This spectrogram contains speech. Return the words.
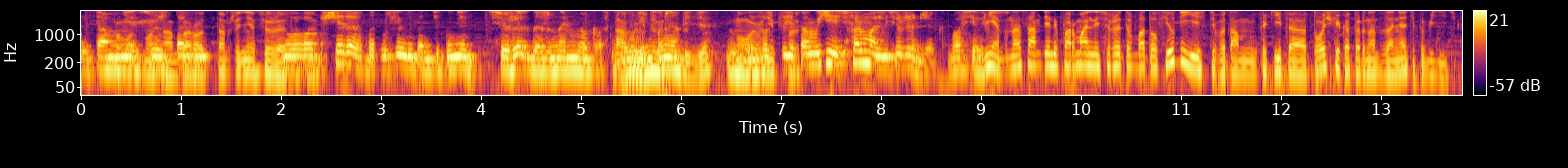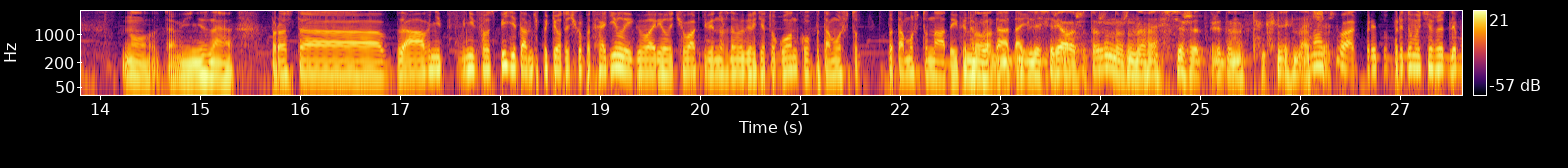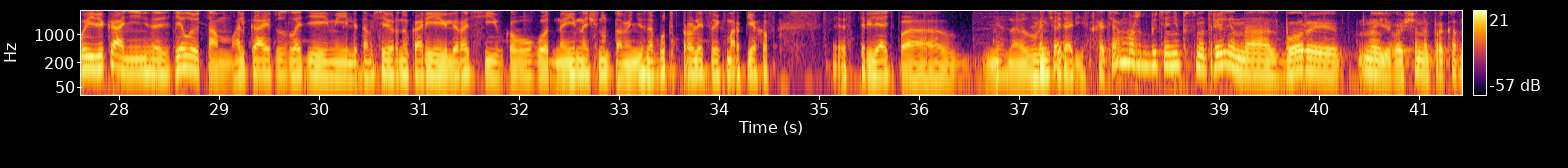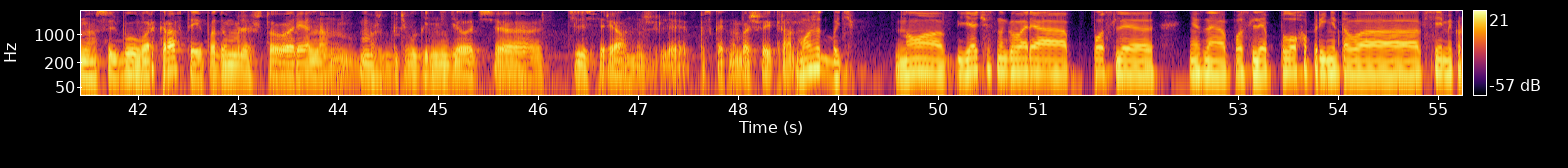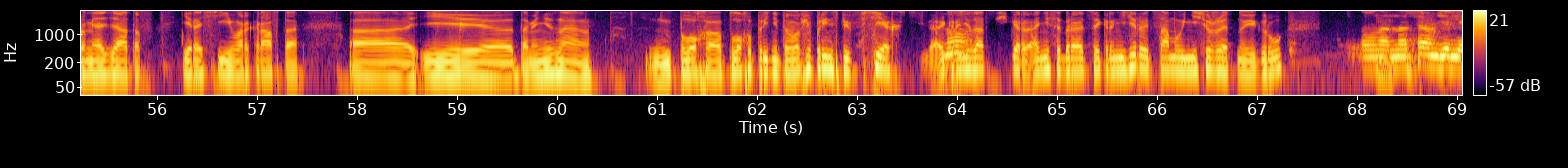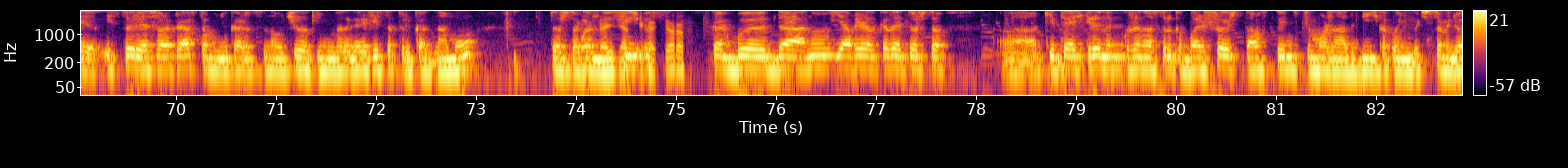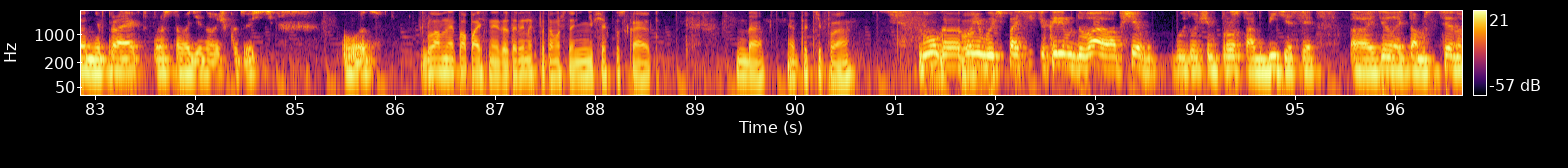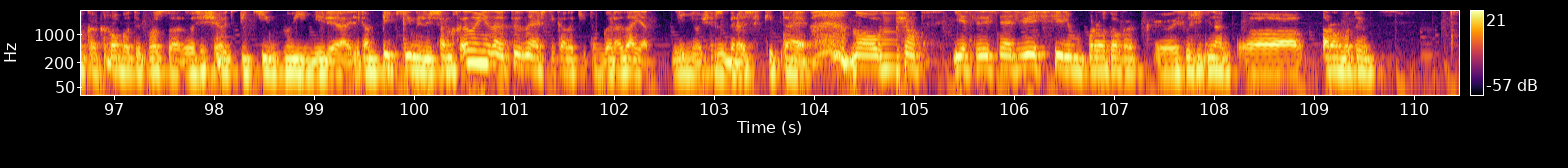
э, там нет сюжета. наоборот, там же нет сюжета. Ну, да. вообще-то в Battlefield там типа нет сюжета, даже намеков. А в Ну, Need не for. Speed? Ну, Ну, в Need Need for Там есть формальный сюжет, Джек, во всех Не, ну на самом деле формальные сюжеты в Battlefield есть, типа там какие-то точки, которые надо занять и победить. Ну, там, я не знаю. Просто... А в Need, в Need for Speed там, типа, теточка подходила и говорила, чувак, тебе нужно выиграть эту гонку, потому что, потому что надо. И ты Но такой, да, да. для и- сериала же тоже нужно сюжет придумать так или иначе. Ну, чувак, приду- придумать сюжет для боевика, они, не знаю, сделают там Аль-Каиду злодеями, или там Северную Корею, или Россию, кого угодно, и начнут там, я не знаю, будут отправлять своих морпехов э, стрелять по, не знаю, злым Хотя, террористам. хотя, может быть, они посмотрели на сборы, ну или вообще на прокатную судьбу Варкрафта и подумали, что реально может быть выгоднее делать э, телесериал, нежели пускать на большой экран. Может быть. Но я, честно говоря, после, не знаю, после плохо принятого всеми, кроме азиатов и России, Варкрафта, э, и э, там, я не знаю, плохо, плохо принято вообще, в принципе, всех экранизаций игр, они собираются экранизировать самую несюжетную игру. Ну, на, на самом деле, история с Варкрафтом, мне кажется, научила кинематографиста только одному. То, что как Больше бы, азиатских фильм- как бы, да, ну, я хотел сказать то, что китайский рынок уже настолько большой, что там, в принципе, можно отбить какой-нибудь 100-миллионный проект просто в одиночку. То есть, вот. Главное попасть на этот рынок, потому что они не всех пускают. Да, это типа ну, какой-нибудь Pacific Rim 2 вообще будет очень просто отбить, если э, сделать там сцену, как роботы просто защищают Пекин, ну, Егеря, или там Пекин, или Шанхай. Ну, не знаю, ты знаешь никак какие там города, я, я не очень разбираюсь в Китае. Но, в общем, если снять весь фильм про то, как э, исключительно э, роботы,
